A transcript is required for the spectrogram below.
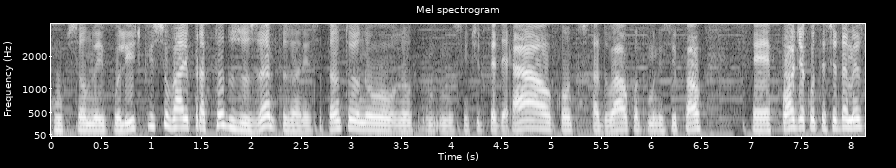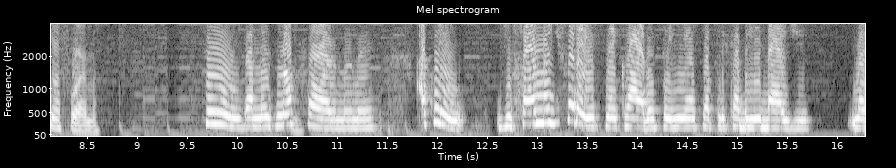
corrupção no meio político. Isso vale para todos os âmbitos, Vanessa, tanto no, no, no, sentido federal, quanto estadual, quanto municipal. É, pode acontecer da mesma forma. Sim, da mesma hum. forma, né? Assim, de forma diferente, né? Claro, tem a sua aplicabilidade na,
